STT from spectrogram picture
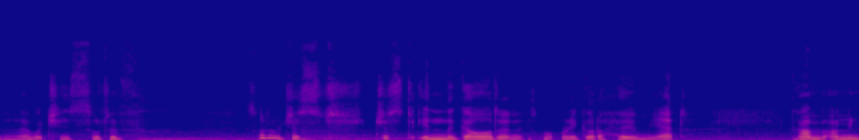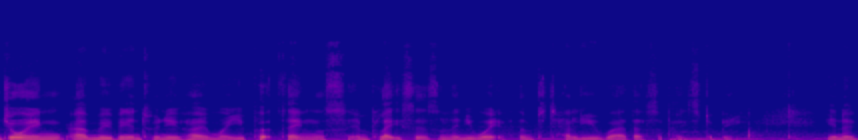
uh, which is sort of, sort of just just in the garden. It's not really got a home yet. I'm, I'm enjoying uh, moving into a new home where you put things in places and then you wait for them to tell you where they're supposed to be, you know?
